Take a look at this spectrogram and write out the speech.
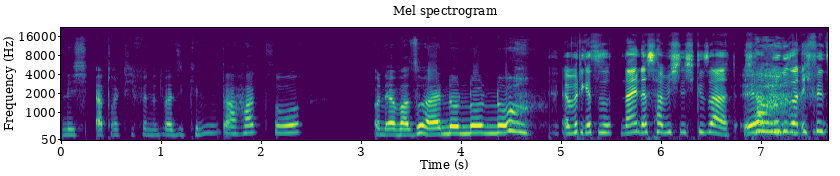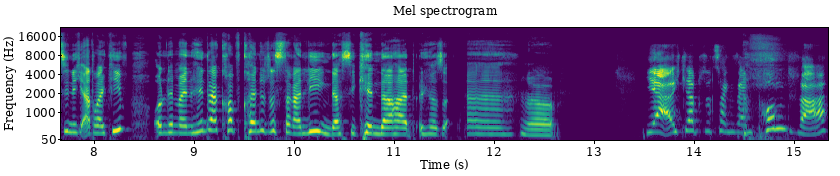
nicht attraktiv findet, weil sie Kinder hat, so. Und er war so, no, no, no. Er wird jetzt so, nein, das habe ich nicht gesagt. Ich ja. habe nur gesagt, ich finde sie nicht attraktiv und in meinem Hinterkopf könnte das daran liegen, dass sie Kinder hat. Und ich war so, äh. Ja. Ja, ich glaube sozusagen sein Punkt war,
